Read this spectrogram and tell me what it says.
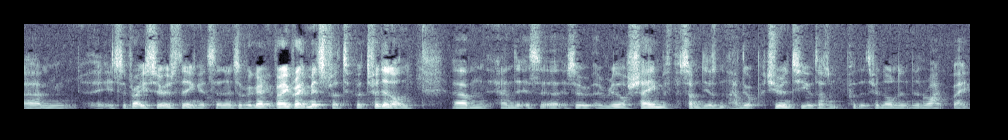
Um, it's a very serious thing. It's and it's a very great, very great mitzvah to put tefillin on, um, and it's a it's a, a, real shame if somebody doesn't have the opportunity or doesn't put the tefillin on in, the right way.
